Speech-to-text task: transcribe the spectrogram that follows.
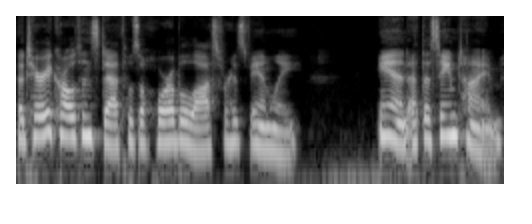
that Terry Carlton's death was a horrible loss for his family, And at the same time,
